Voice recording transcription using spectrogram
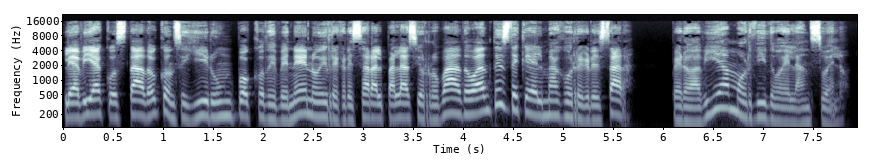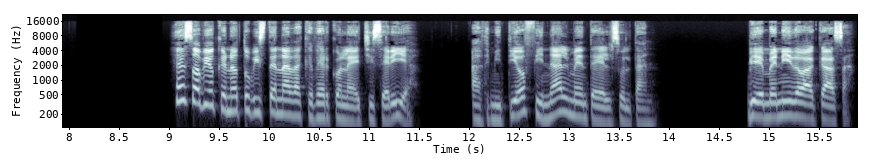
Le había costado conseguir un poco de veneno y regresar al palacio robado antes de que el mago regresara, pero había mordido el anzuelo. Es obvio que no tuviste nada que ver con la hechicería, admitió finalmente el sultán. Bienvenido a casa.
